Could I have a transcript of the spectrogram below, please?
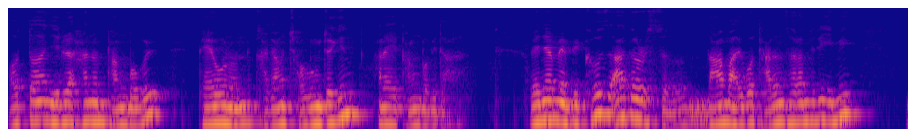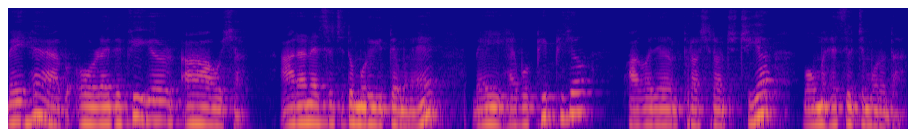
어떠한 일을 하는 방법을 배우는 가장 적응적인 하나의 방법이다. 왜냐하면 because others 나 말고 다른 사람들이 이미 may have already figured out 알아냈을지도 모르기 때문에 may have pp죠. 과거에 대한 불확실한 추측이야 뭐뭐 했을지 모른다.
